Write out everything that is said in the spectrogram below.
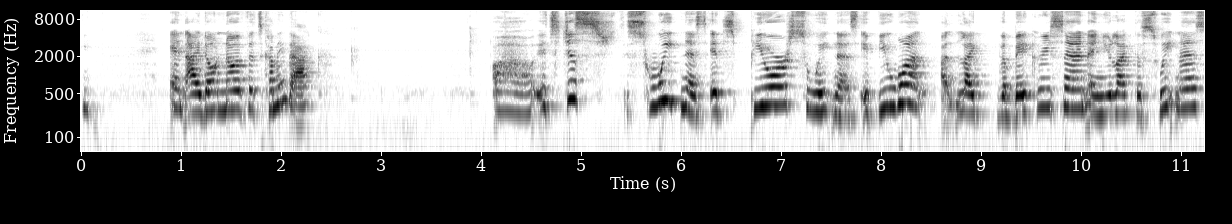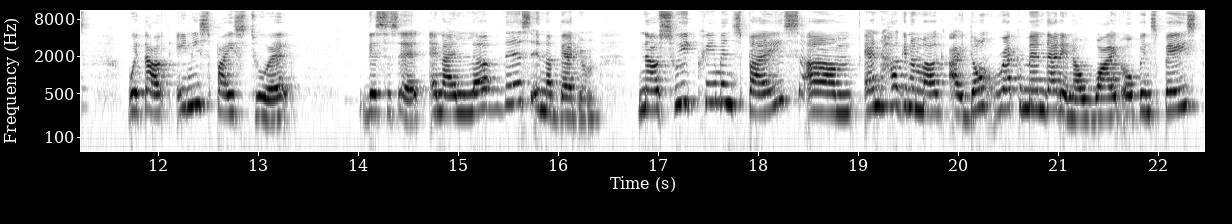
and I don't know if it's coming back. Oh, it's just sweetness. It's pure sweetness. If you want uh, like the bakery scent and you like the sweetness without any spice to it, this is it and I love this in the bedroom now sweet cream and spice um, and hug in a mug I don't recommend that in a wide open space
